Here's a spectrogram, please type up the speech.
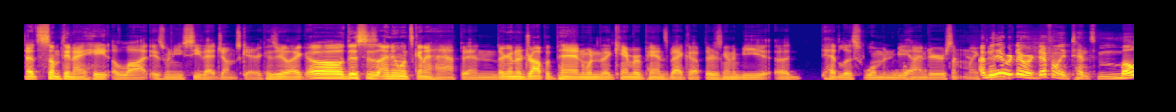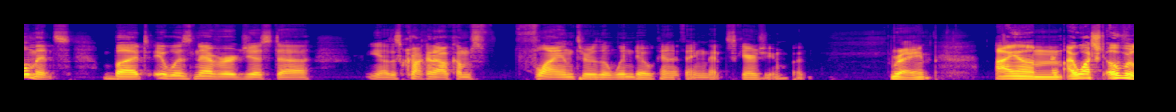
That's something I hate a lot is when you see that jump scare because you're like, oh, this is I know what's gonna happen. They're gonna drop a pen when the camera pans back up. There's gonna be a headless woman behind her or something like I that. I mean, there were there were definitely tense moments, but it was never just uh, you know, this crocodile comes flying through the window kind of thing that scares you. But right. I um I watched Over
